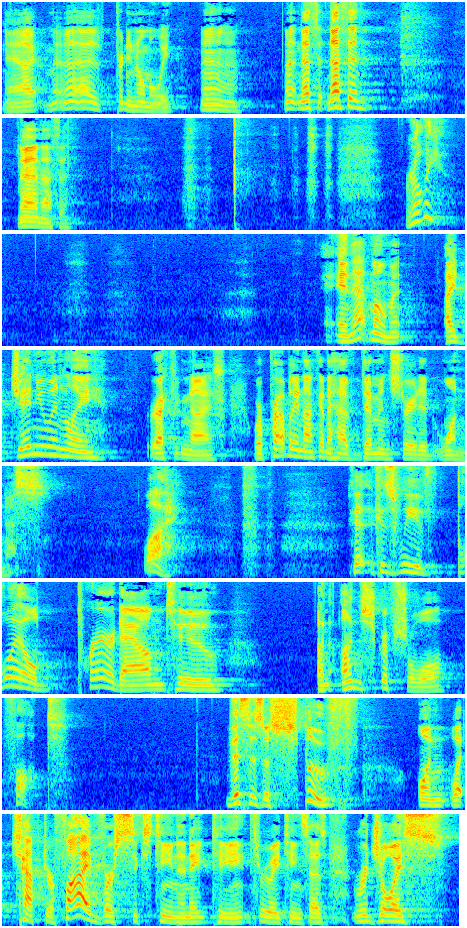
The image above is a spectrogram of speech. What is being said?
Yeah, uh, pretty normal week. Uh, nothing, nothing. Nah, nothing. really? In that moment, I genuinely recognize we're probably not going to have demonstrated oneness. Why? Because we've boiled prayer down to an unscriptural thought. This is a spoof on what chapter 5, verse 16 and 18 through 18 says rejoice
